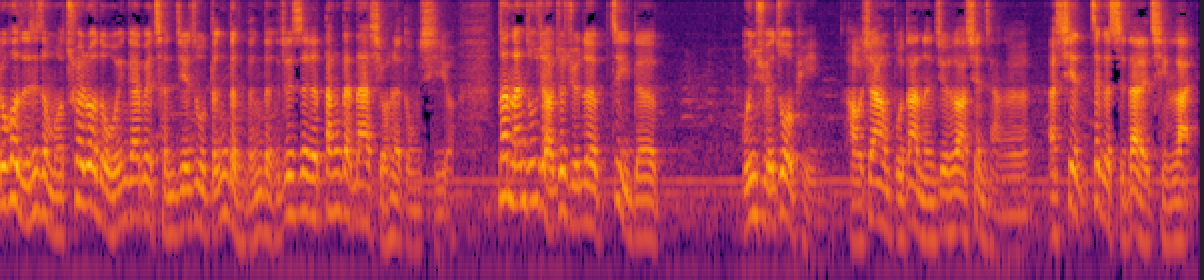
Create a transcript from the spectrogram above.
又或者是什么脆弱的我应该被承接住等等等等，就是这个当代大家喜欢的东西哦。那男主角就觉得自己的文学作品。好像不但能接受到现场的啊现这个时代的青睐，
